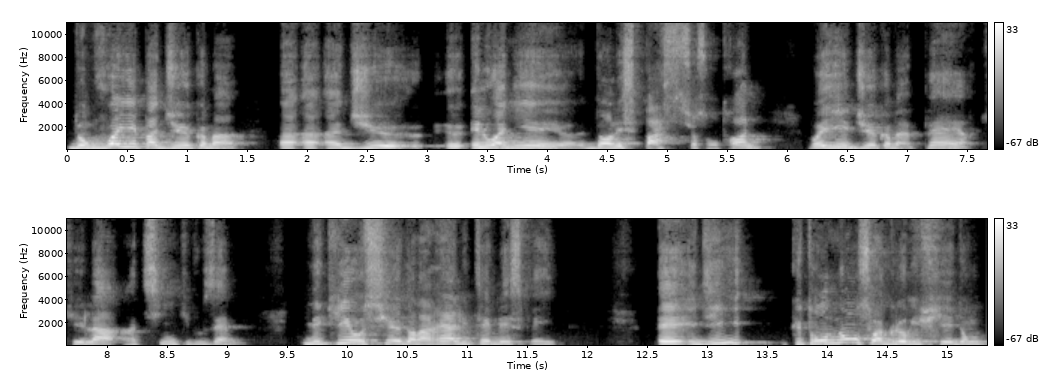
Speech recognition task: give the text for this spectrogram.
Donc, voyez pas Dieu comme un, Dieu euh, éloigné euh, dans l'espace sur son trône. Voyez Dieu comme un Père qui est là, intime, qui vous aime mais qui est aux cieux dans la réalité de l'esprit. Et il dit que ton nom soit glorifié. Donc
